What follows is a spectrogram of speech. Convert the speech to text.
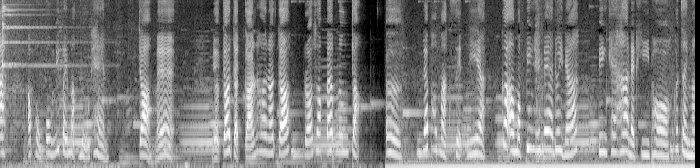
อะเอาผงปรุงนี่ไปหมักหมูแทนจ้าแม่ เดี๋ยวจ้อยจัดการให้นะจ๊ะรอสักแป๊บหนึ่งจ้ะ เออ แล้วพอหมักเสร็จเนี่ย ก็เอามาปิ้งให้แม่ด้วยนะ ปิ้งแค่ห้านาทีพอเข้าใจไหม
